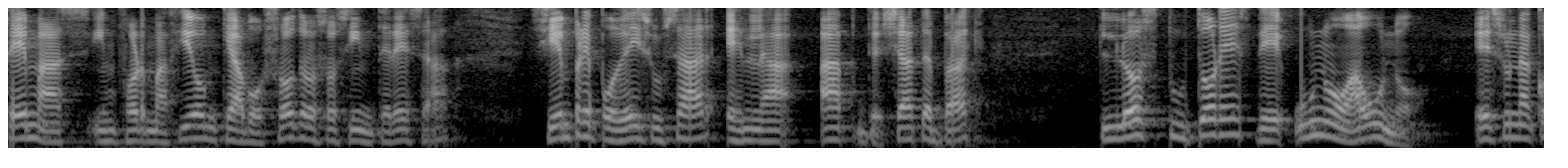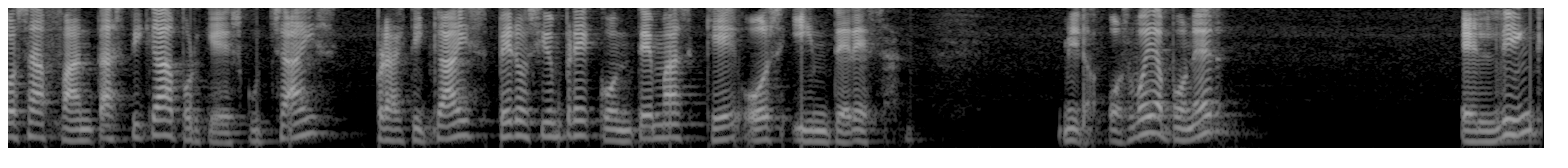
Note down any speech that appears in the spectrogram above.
temas, información que a vosotros os interesa, siempre podéis usar en la app de Shutterback los tutores de uno a uno. Es una cosa fantástica porque escucháis, practicáis, pero siempre con temas que os interesan. Mira, os voy a poner el link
